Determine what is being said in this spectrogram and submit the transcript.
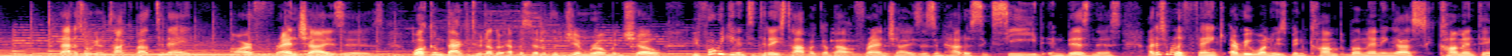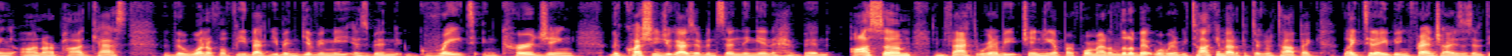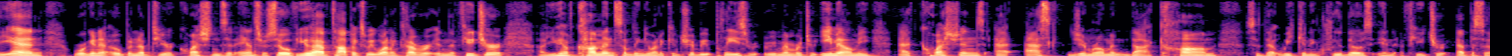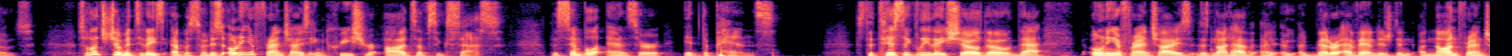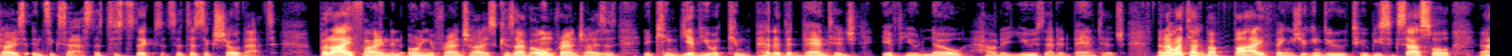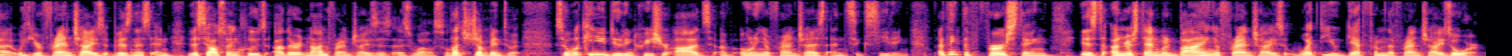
That is what we're going to talk about today our franchises. Welcome back to another episode of the Jim Roman Show. Before we get into today's topic about franchises and how to succeed in business, I just want to thank everyone who's been complimenting us, commenting on our podcast. The wonderful feedback you've been giving me has been great, encouraging. The questions you guys have been sending in have been awesome. In fact, we're going to be changing up our format a little bit where we're going to be talking about a particular topic, like today being franchises. And at the end, we're going to open it up to your questions and answers. So if you have topics we want to cover in the future, uh, you have comments, something you want to contribute, please remember to email me at questions at askjimroman.com so that we can include those in future episodes. So let's jump into today's episode. Does owning a franchise increase your odds of success? The simple answer it depends. Statistically, they show, though, that owning a franchise does not have a, a better advantage than a non franchise in success. Statistics, statistics show that. But I find in owning a franchise, because I've owned franchises, it can give you a competitive advantage if you know how to use that advantage. And I want to talk about five things you can do to be successful uh, with your franchise business. And this also includes other non franchises as well. So let's jump into it. So, what can you do to increase your odds of owning a franchise and succeeding? I think the first thing is to understand when buying a franchise, what do you get from the franchisor?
